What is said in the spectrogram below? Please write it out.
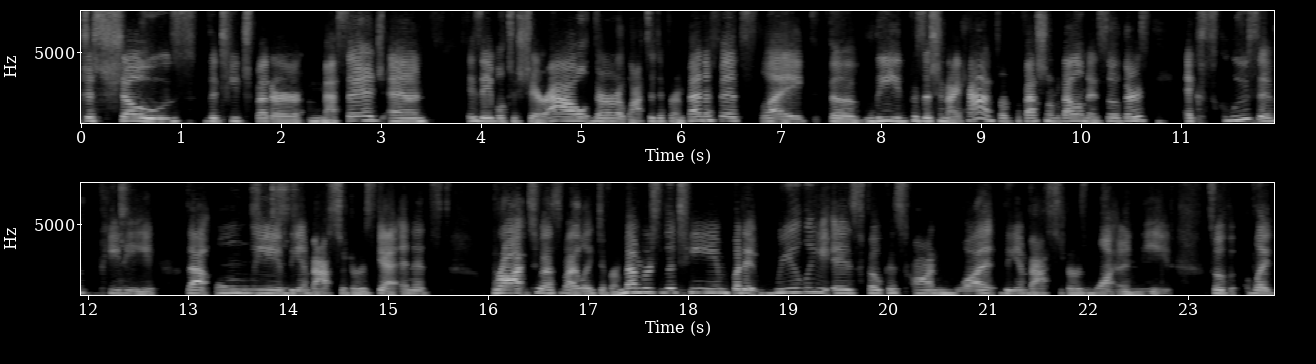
just shows the teach better message and is able to share out. There are lots of different benefits, like the lead position I had for professional development. So there's exclusive PD that only the ambassadors get. And it's brought to us by like different members of the team, but it really is focused on what the ambassadors want and need. So, like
